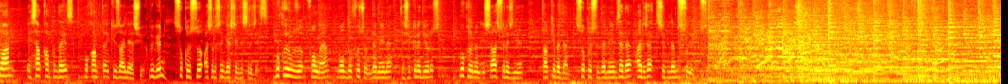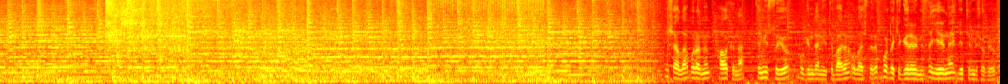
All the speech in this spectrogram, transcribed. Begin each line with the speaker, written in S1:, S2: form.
S1: Şu an İhsan kampındayız. Bu kampta 200 aile yaşıyor. Bugün su kuyusu açılışını gerçekleştireceğiz. Bu kuyumuzu fonlayan Golden Future Derneği'ne teşekkür ediyoruz. Bu kuyunun inşaat sürecini takip eden Su Kuyusu Derneğimize de ayrıca teşekkürlerimizi sunuyoruz.
S2: İnşallah buranın halkına temiz suyu bugünden itibaren ulaştırıp buradaki görevimizi de yerine getirmiş oluyoruz.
